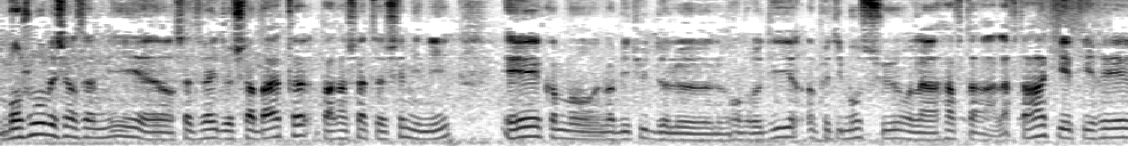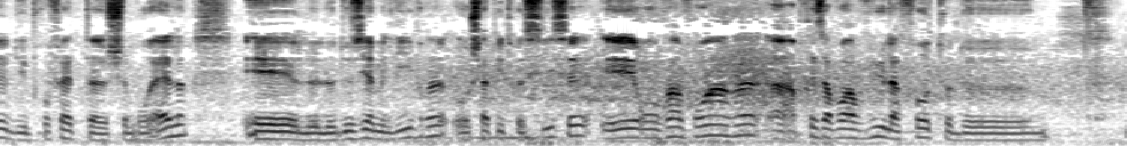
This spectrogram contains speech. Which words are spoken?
Bonjour mes chers amis, en cette veille de Shabbat, Parashat Shemini, et comme on a l'habitude de le, vendredi, un petit mot sur la Haftara. L'Haftara qui est tirée du prophète Shemuel, et le, le, deuxième livre au chapitre 6, et on va voir, après avoir vu la faute de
